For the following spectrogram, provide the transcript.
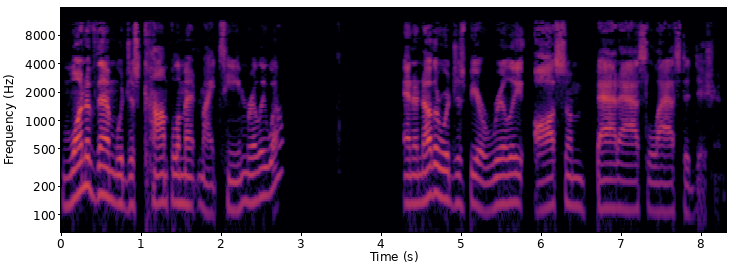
one of them would just complement my team really well. And another would just be a really awesome, badass last edition.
